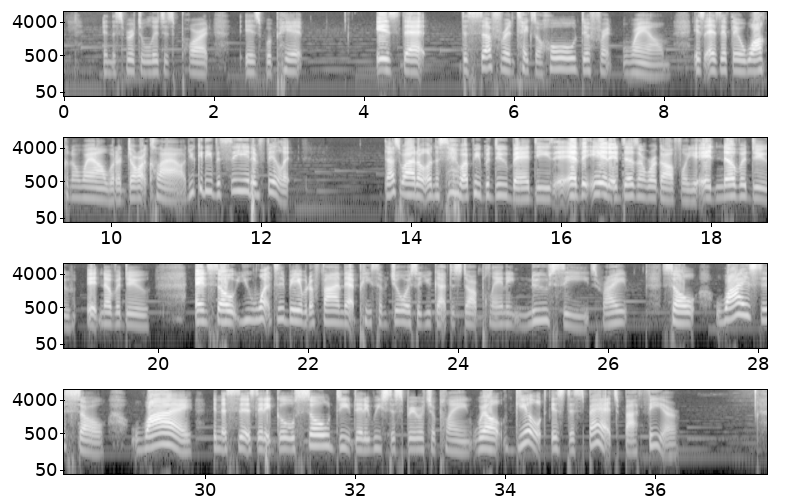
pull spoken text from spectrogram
in the spiritual religious part is repent is that the suffering takes a whole different realm. It's as if they're walking around with a dark cloud. You can even see it and feel it that's why I don't understand why people do bad deeds. At the end, it doesn't work out for you. It never do. It never do. And so you want to be able to find that piece of joy. So you got to start planting new seeds, right? So why is this so? Why, in the sense that it goes so deep that it reaches the spiritual plane? Well, guilt is dispatched by fear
